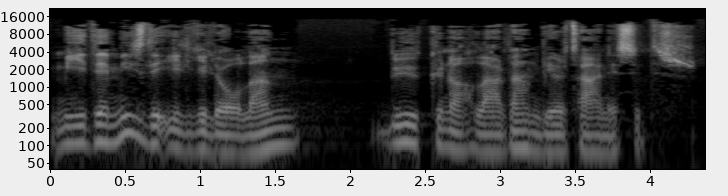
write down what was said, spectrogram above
Midemizle ilgili olan büyük günahlardan bir tanesidir.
